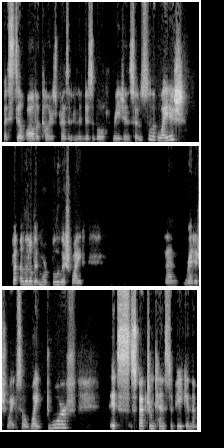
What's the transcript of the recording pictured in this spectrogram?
but still all the colors present in the visible region. So it would still look whitish, but a little bit more bluish white than reddish white. So a white dwarf, its spectrum tends to peak in the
